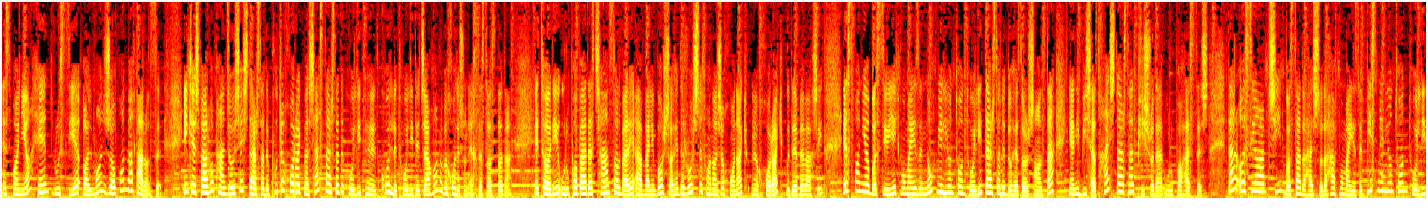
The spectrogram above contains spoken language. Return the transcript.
اسپانیا، هند، روسیه، آلمان، ژاپن و فرانسه. این کشورها 56 درصد پودر خوراک و 60 درصد کل تولید جهان رو به خودشون اختصاص دادن. اتحادیه اروپا بعد از چند سال برای اولین بار شاهد رشد توناژ خوراک بوده ببخشید. اسپانیا با 31 ممیز 9 میلیون تن تولید در سال 2016 یعنی بیش از 8 درصد پیشرو در اروپا هستش. در آسیا هم چین با 187 ممیز 20 میلیون تن تولید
